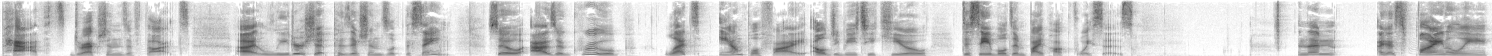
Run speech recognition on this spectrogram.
paths, directions of thoughts. Uh, leadership positions look the same. So as a group, let's amplify LGBTQ, disabled, and BIPOC voices. And then I guess finally,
